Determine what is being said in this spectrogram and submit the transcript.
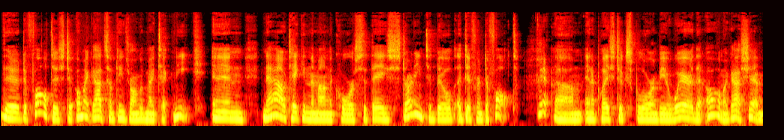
their default is to, oh my God, something's wrong with my technique. And now taking them on the course that they starting to build a different default yeah. Um, and a place to explore and be aware that, oh my gosh, yeah,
